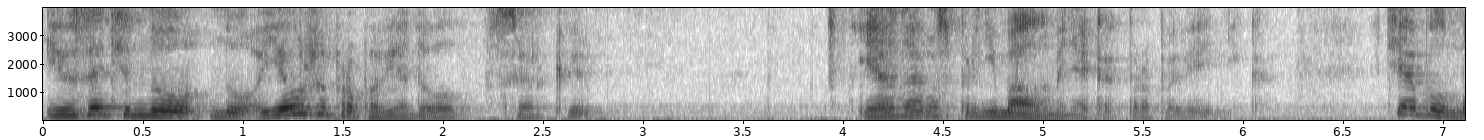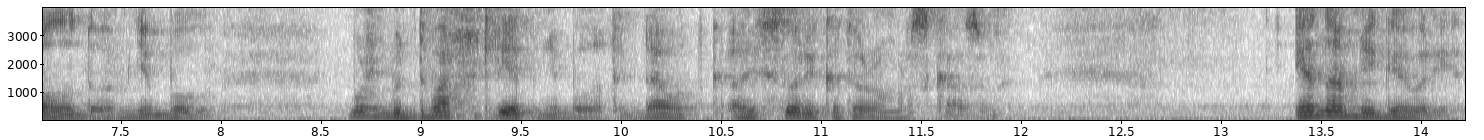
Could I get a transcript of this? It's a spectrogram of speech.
И, вы знаете, но, но я уже проповедовал в церкви, и она воспринимала меня как проповедника. Хотя я был молодой, мне был, может быть, 20 лет мне было тогда, вот история, которую вам рассказываю. И она мне говорит,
